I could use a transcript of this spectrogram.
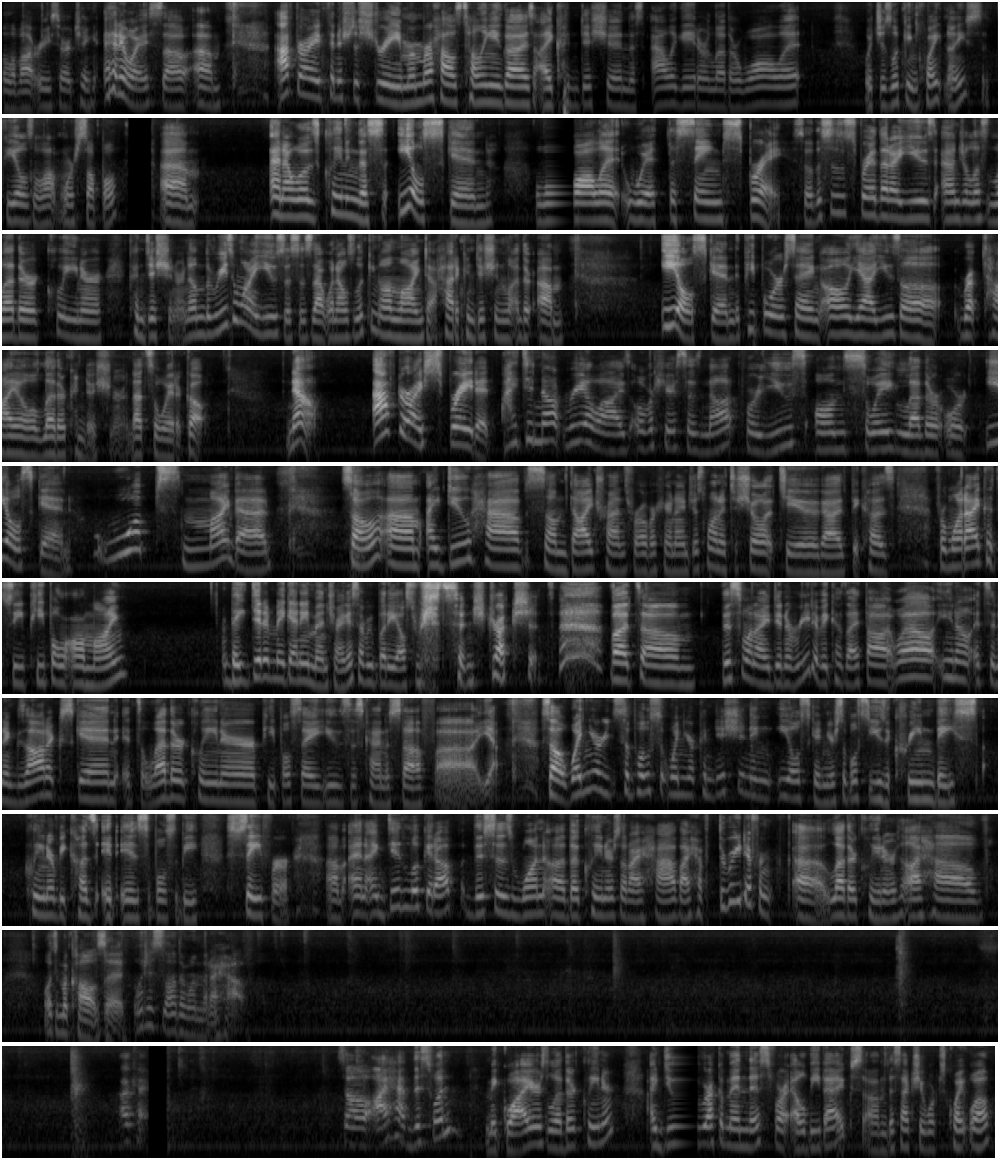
about researching. Anyway, so um, after I finished the stream, remember how I was telling you guys I conditioned this alligator leather wallet, which is looking quite nice. It feels a lot more supple. Um, and I was cleaning this eel skin wallet with the same spray. So this is a spray that I use, Angelus Leather Cleaner Conditioner. Now the reason why I use this is that when I was looking online to how to condition leather um eel skin, the people were saying, "Oh yeah, use a reptile leather conditioner. That's the way to go." Now, after I sprayed it, I did not realize over here says not for use on soy leather or eel skin. Whoops, my bad. So um, I do have some dye transfer over here, and I just wanted to show it to you guys because from what I could see, people online, they didn't make any mention. I guess everybody else reads instructions. But um, this one I didn't read it because I thought, well, you know, it's an exotic skin, it's a leather cleaner. People say use this kind of stuff. Uh, yeah. So when you're supposed to, when you're conditioning eel skin, you're supposed to use a cream based cleaner because it is supposed to be safer. Um, and I did look it up. This is one of the cleaners that I have. I have three different uh, leather cleaners. I have, what's it calls it? What is the other one that I have? Okay. So I have this one, Meguiar's Leather Cleaner. I do recommend this for LV bags. Um, this actually works quite well.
